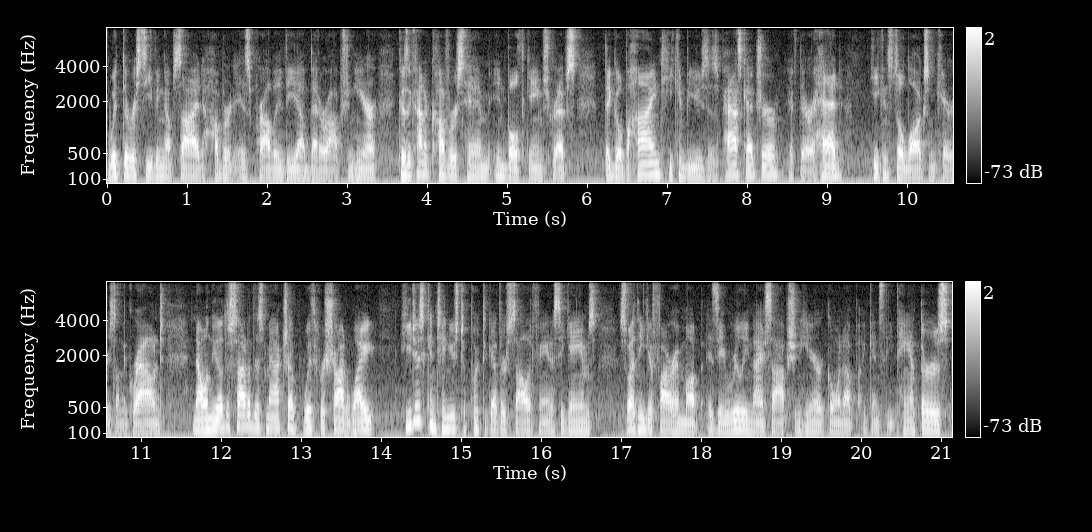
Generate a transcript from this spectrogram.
with the receiving upside, Hubbard is probably the uh, better option here because it kind of covers him in both game scripts. They go behind, he can be used as a pass catcher. If they're ahead, he can still log some carries on the ground. Now, on the other side of this matchup with Rachaad White, he just continues to put together solid fantasy games, so I think you fire him up as a really nice option here going up against the Panthers.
